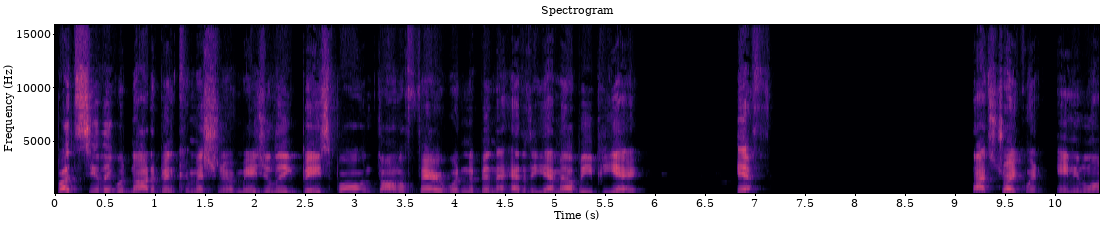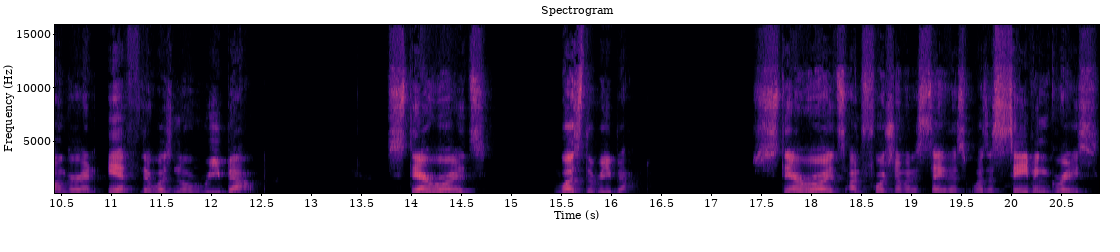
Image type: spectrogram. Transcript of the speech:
Bud Selig would not have been commissioner of Major League Baseball, and Donald Fehr wouldn't have been the head of the MLBPA if that strike went any longer and if there was no rebound. Steroids was the rebound. Steroids, unfortunately, I'm going to say this, was a saving grace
